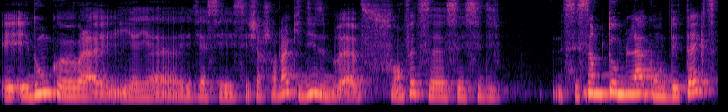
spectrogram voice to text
Et, donc voilà, il y a, ces, chercheurs-là qui disent bah, en fait, c'est des ces symptômes-là qu'on détecte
